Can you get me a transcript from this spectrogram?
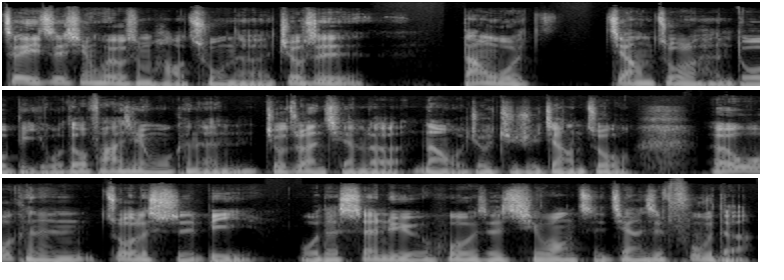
这一致性会有什么好处呢？就是当我这样做了很多笔，我都发现我可能就赚钱了，那我就继续这样做。而我可能做了十笔，我的胜率或者期望值竟然是负的，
